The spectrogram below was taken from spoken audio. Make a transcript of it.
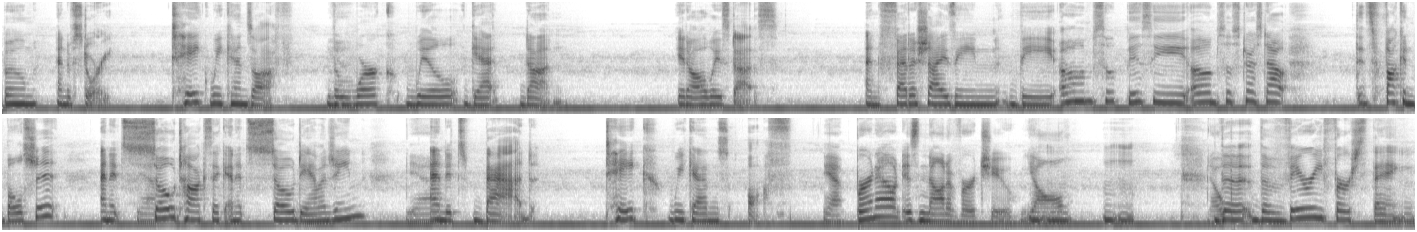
Boom, end of story. Take weekends off. The work will get done. It always does. And fetishizing the, oh, I'm so busy, oh, I'm so stressed out. It's fucking bullshit. And it's Yeah. so toxic and it's so damaging Yeah. and it's bad. Take weekends off. yeah. Burnout is not a virtue, y'all. Nope. The the very first thing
